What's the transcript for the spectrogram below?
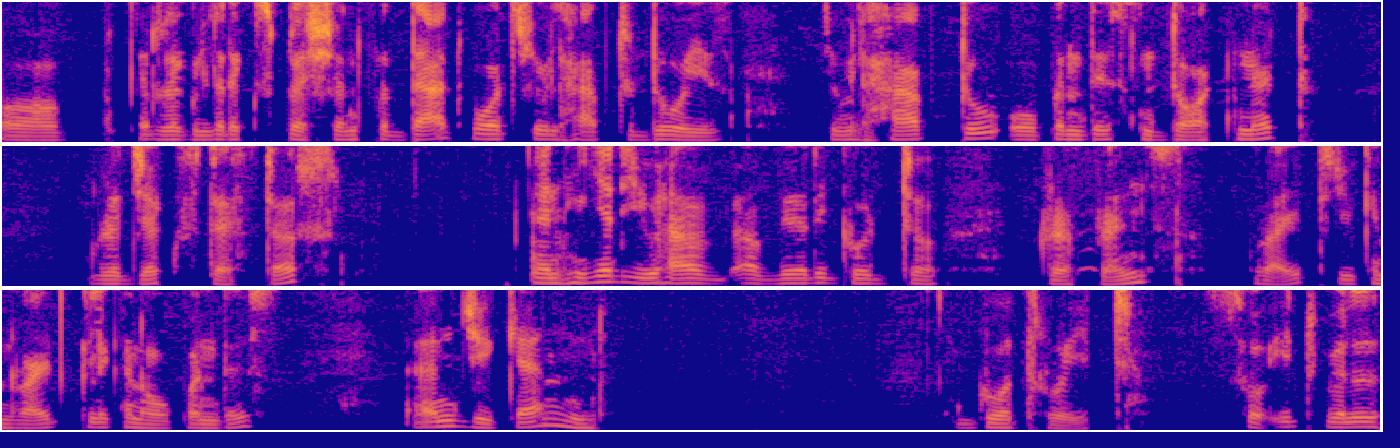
uh, regular expression for that what you'll have to do is you will have to open this dot .NET regex tester and here you have a very good uh, reference right? You can right click and open this and you can go through it. So it will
